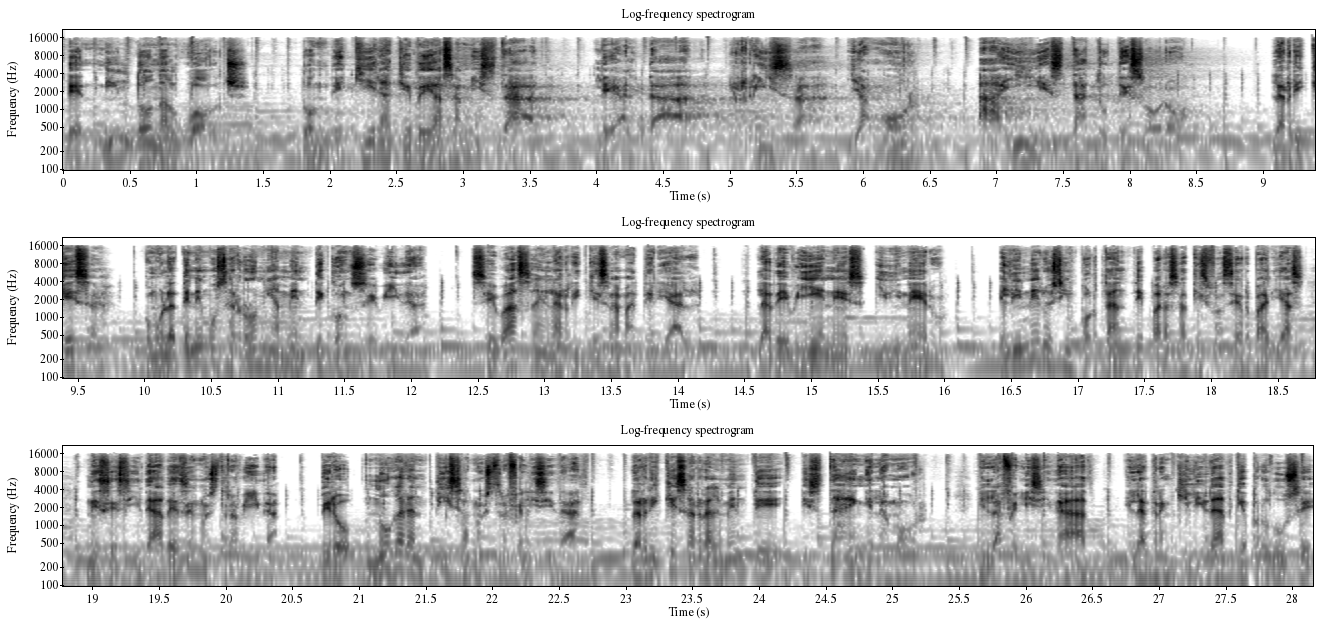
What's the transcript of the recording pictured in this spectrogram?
de Neil Donald Walsh. Donde quiera que veas amistad, lealtad, risa y amor, ahí está tu tesoro. La riqueza, como la tenemos erróneamente concebida, se basa en la riqueza material, la de bienes y dinero. El dinero es importante para satisfacer varias necesidades de nuestra vida, pero no garantiza nuestra felicidad. La riqueza realmente está en el amor, en la felicidad, en la tranquilidad que produce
